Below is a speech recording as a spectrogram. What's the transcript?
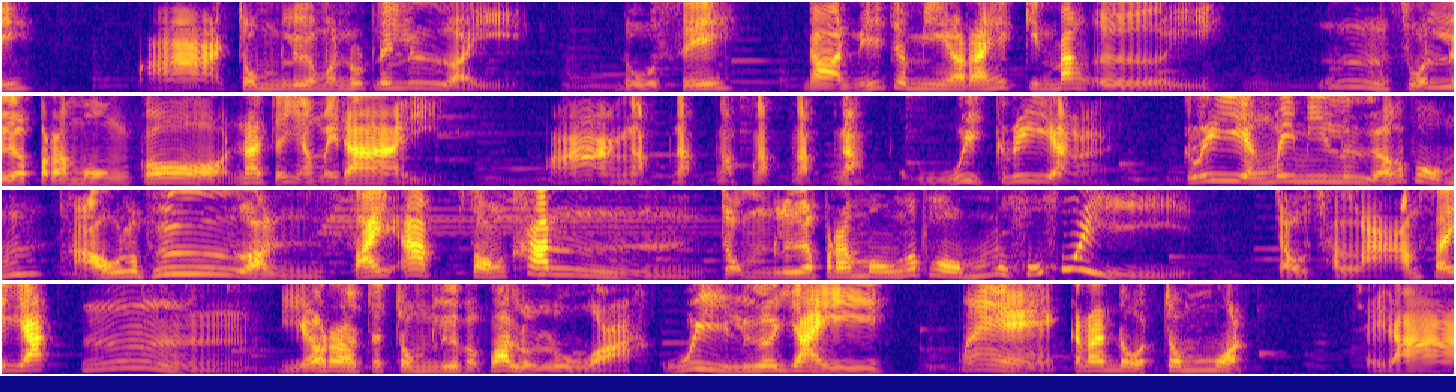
500อ่าจมเรือมนุษย์เรื่อยๆ ดูสิ ด่านนี้จะมีอะไรให้กินบ้างเอ่ย ส่วนเรือประมงก็น่าจะยังไม่ได้อ่างับงับงับงับงับงับโอ้ยเกลี้ยง เกลี้ยงไม่มีเหลือครับผม เอาละเพื่อนไซอัพสองขั้น จมเรือประมงครับผมโอ้ยเจ้าฉลามไซยักษ์อืมเดี๋ยวเราจะจมเรือแบบว่าลัวๆอุ้ยเรือใหญ่ แม่กระโดดจมหมด ใช้ได้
